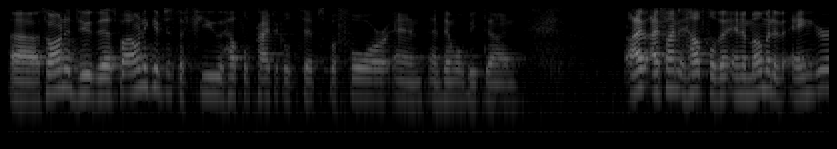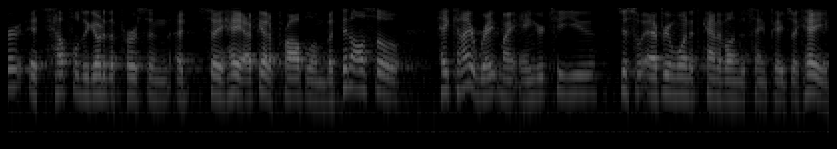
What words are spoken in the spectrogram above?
Uh, so I want to do this, but I want to give just a few helpful practical tips before, and, and then we'll be done. I, I find it helpful that in a moment of anger, it's helpful to go to the person, uh, say, hey, I've got a problem, but then also hey, can I rate my anger to you? Just so everyone is kind of on the same page. Like, hey,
